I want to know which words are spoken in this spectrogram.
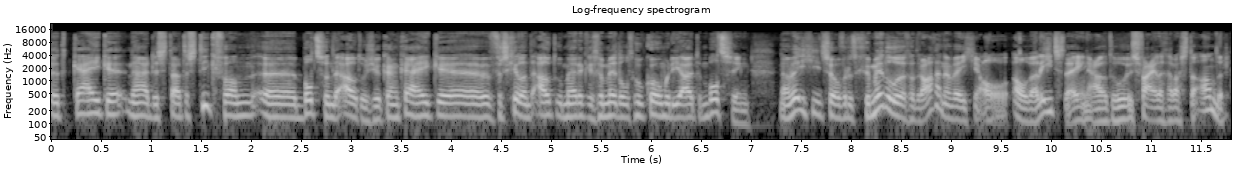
het kijken naar de statistiek van uh, botsende auto's. Je kan kijken, uh, verschillende automerken gemiddeld, hoe komen die uit een botsing? Dan weet je iets over het gemiddelde gedrag en dan weet je al, al wel iets. De ene auto is veiliger dan de ander.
